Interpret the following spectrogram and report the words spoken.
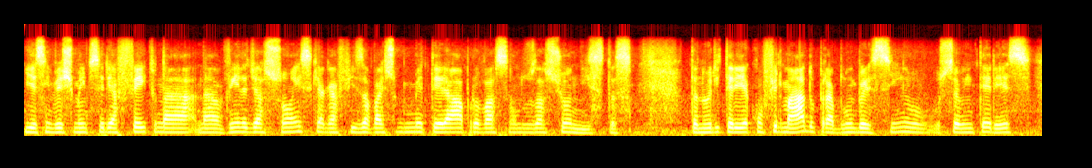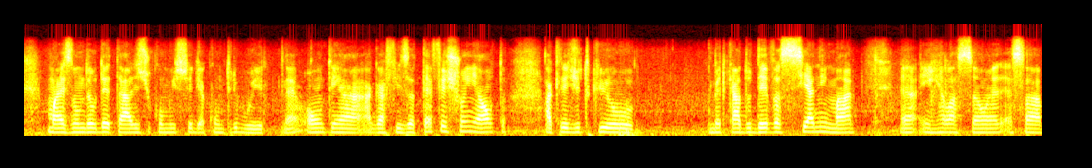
E esse investimento seria feito na, na venda de ações que a Gafisa vai submeter à aprovação dos acionistas. Tanuri teria confirmado para Bloomberg sim o, o, seu interesse, mas não deu detalhes de como isso iria contribuir. Né? Ontem a, a Gafisa até fechou em alta. Acredito que o mercado deva se animar é, em relação a essa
